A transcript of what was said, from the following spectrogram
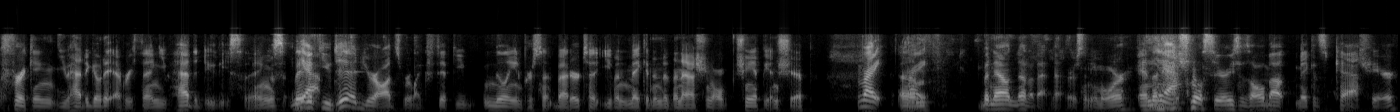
fricking. You had to go to everything. You had to do these things. But Yeah. if you did, your odds were like 50 million percent better to even make it into the national championship. right Um, right But now none of that matters anymore. And the Yeah. national series is all about making some cash here.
